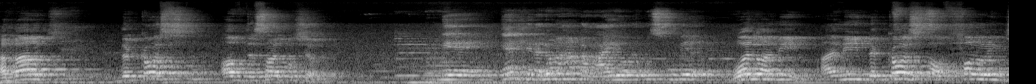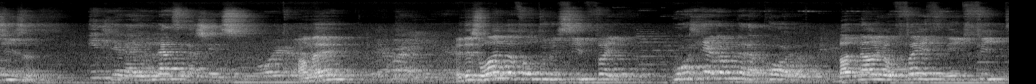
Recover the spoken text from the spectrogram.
about the cost of discipleship. What do I mean? I mean the cost of following Jesus. Amen. It is wonderful to receive faith, but now your faith needs feet.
